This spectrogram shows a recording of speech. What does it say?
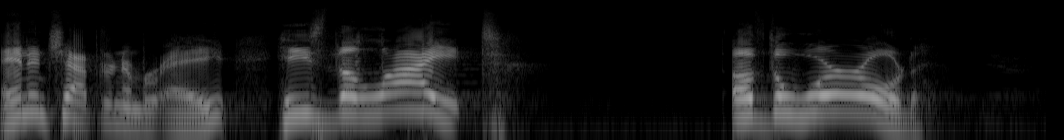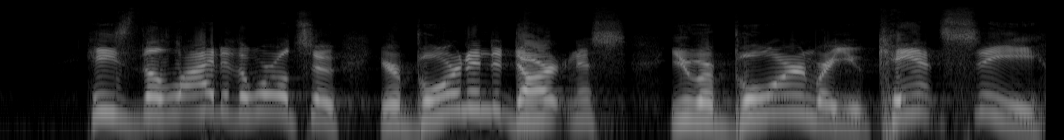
and in chapter number 8, he's the light of the world. He's the light of the world. So you're born into darkness. You were born where you can't see.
